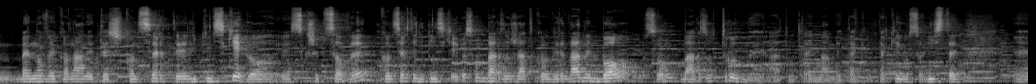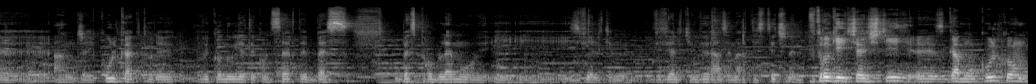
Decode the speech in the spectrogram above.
będą wykonane też koncerty Lipińskiego y, skrzypcowe. Koncerty Lipińskiego są bardzo rzadko ogrywane, bo są bardzo trudne, a tutaj mamy taki, takiego solistę y, Andrzej Kulka, który wykonuje te koncerty bez, bez problemu i, i, i z, wielkim, z wielkim wyrazem artystycznym. W drugiej części y, z Gabą Kulką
